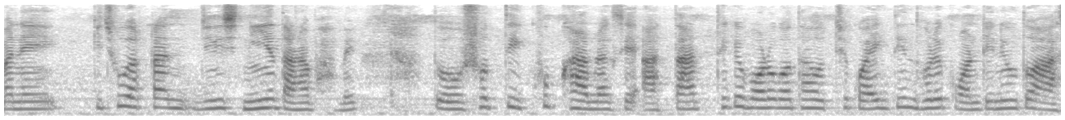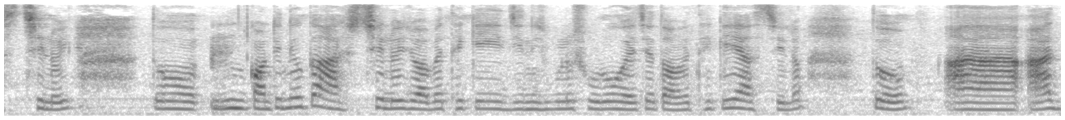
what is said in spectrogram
মানে কিছু একটা জিনিস নিয়ে তারা ভাবে। তো সত্যি খুব খারাপ লাগছে। আর তার থেকে বড় কথা হচ্ছে কয়েকদিন ধরে কন্টিনিউ তো আসছিলই। তো কন্টিনিউ তো আসছিলই যবে থেকে এই জিনিসগুলো শুরু হয়েছে, তবে থেকেই আসছিল। তো আজ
